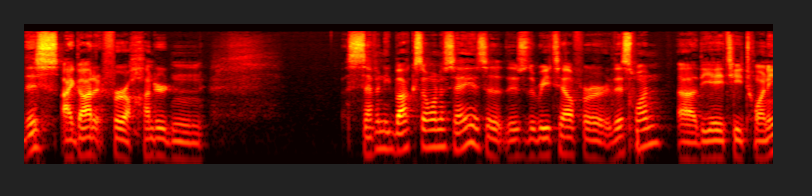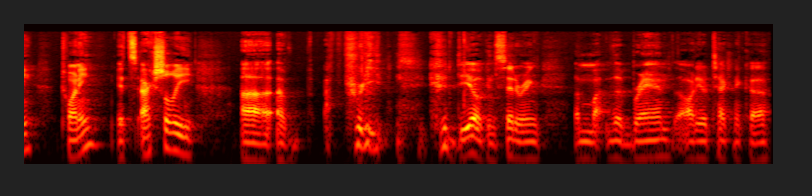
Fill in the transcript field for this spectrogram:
this I got it for a hundred and seventy bucks. I want to say is a, is the retail for this one, uh, the AT twenty twenty. It's actually uh, a, a, pretty good deal considering the, the brand, Audio Technica,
